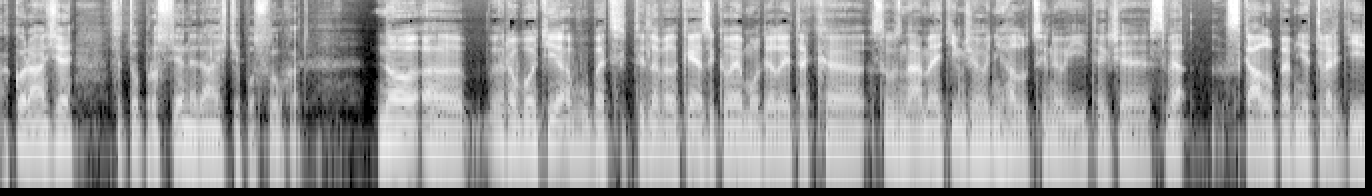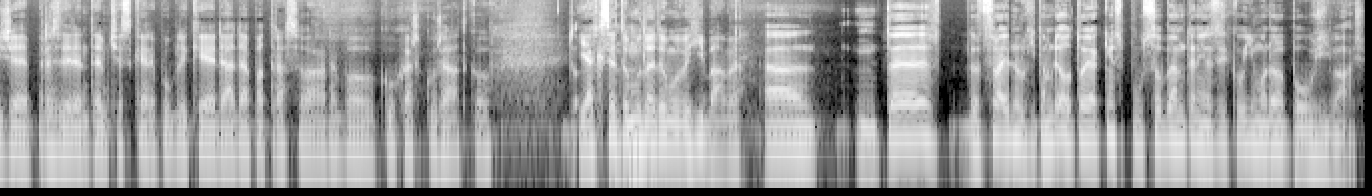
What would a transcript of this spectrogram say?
Akorát, že se to prostě nedá ještě poslouchat. No, uh, roboti a vůbec tyhle velké jazykové modely tak uh, jsou známé tím, že hodně halucinují, takže své, Skálo pevně tvrdí, že prezidentem České republiky je Dáda Patrasová nebo kuchař Kuřátko. To, Jak se tomuhle tomu vyhýbáme? Uh, to je docela jednoduché. Tam jde o to, jakým způsobem ten jazykový model používáš.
